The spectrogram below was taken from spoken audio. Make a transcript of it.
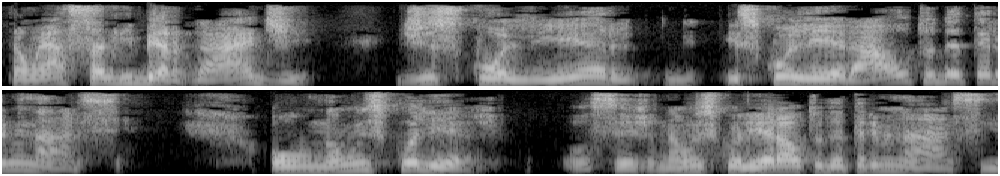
Então, essa liberdade de escolher, escolher autodeterminar-se ou não escolher, ou seja, não escolher autodeterminar-se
